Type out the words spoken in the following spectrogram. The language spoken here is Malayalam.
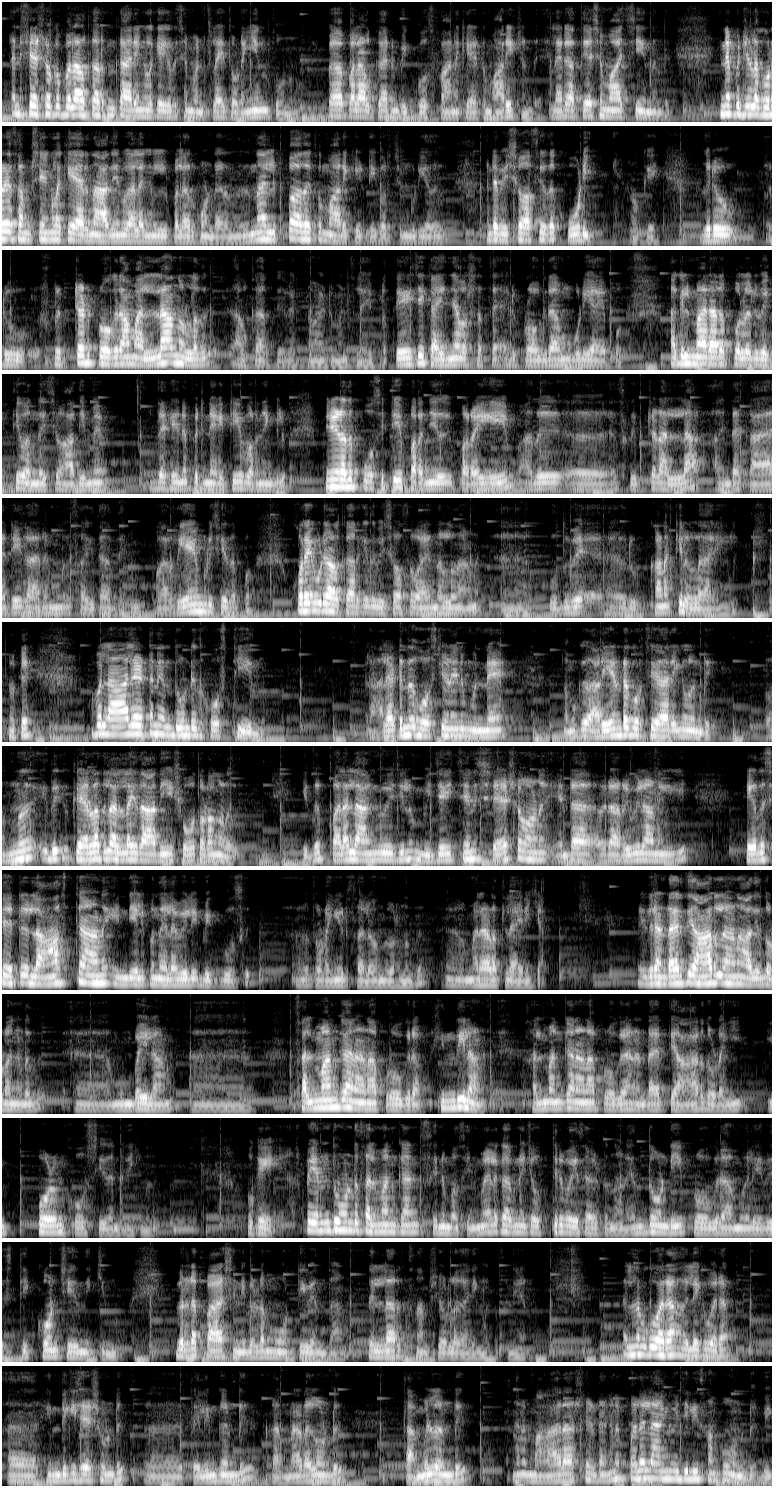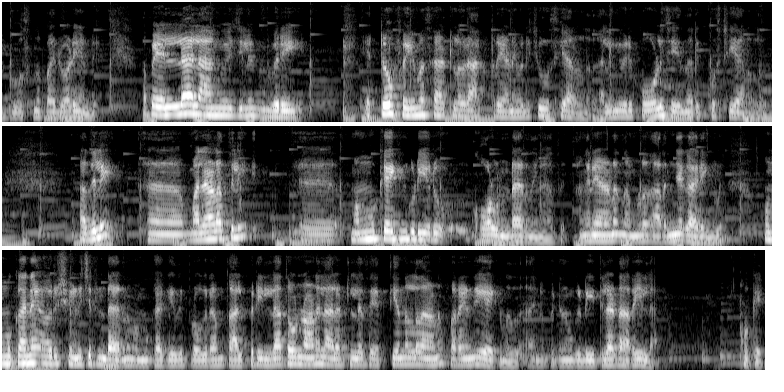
അതിനുശേഷമൊക്കെ പല ആൾക്കാർക്കും കാര്യങ്ങളൊക്കെ ഏകദേശം മനസ്സിലായി തുടങ്ങിയെന്ന് തോന്നുന്നു. ഇപ്പോൾ പല ആൾക്കാരും ബിഗ് ബോസ് ഫാനൊക്കെ ആയിട്ട് മാറിയിട്ടുണ്ട്. എല്ലാവരും അത്യാവശ്യം വാച്ച് ചെയ്യുന്നുണ്ട്. ഇതിനെപ്പറ്റിയുള്ള കുറേ സംശയങ്ങളൊക്കെ ആയിരുന്നു ആദ്യം കാലങ്ങളിൽ പലർക്കും ഉണ്ടായിരുന്നത്. എന്നാൽ ഇപ്പോൾ അതൊക്കെ മാറി കിട്ടി കുറച്ചും കൂടി അത് എന്റെ വിശ്വാസ്യത കൂടി. ഓക്കെ. അതൊരു ഒരു സ്ക്രിപ്റ്റഡ് പ്രോഗ്രാം അല്ല എന്നുള്ളത് ആൾക്കാർക്ക് വ്യക്തമായിട്ട് മനസ്സിലായി. പ്രത്യേകിച്ച് കഴിഞ്ഞ വർഷത്തെ ഒരു പ്രോഗ്രാം കൂടി ആയപ്പോൾ അഖിൽ മാരാറെ പോലെ ഒരു വ്യക്തി വന്നേച്ചു ആദ്യമേ അദ്ദേഹത്തിനെ ഇതിനെപ്പറ്റി നെഗറ്റീവ് പറഞ്ഞെങ്കിലും പിന്നീട് അത് പോസിറ്റീവ് പറഞ്ഞ് പറയുകയും അത് സ്ക്രിപ്റ്റഡ് അല്ല. അതിന്റെ കാര്യകാരണങ്ങൾ സഹിതം അദ്ദേഹം പറയുകയും കൂടി ചെയ്തപ്പോൾ കുറേ കൂടി ആൾക്കാർക്ക് ഇത് വിശ്വാസമായെന്നുള്ളതാണ് പൊതുവെ ഒരു കണക്കിലുള്ള കാര്യങ്ങൾ. ഓക്കെ? അപ്പോൾ ലാലേട്ടൻ എന്തുകൊണ്ട് ഇത് ഹോസ്റ്റ് ചെയ്യുന്നു? ലാലേട്ടൻ ഇത് ഹോസ്റ്റ് ചെയ്യുന്നതിന് മുന്നേ നമുക്ക് അറിയേണ്ട കുറച്ച് കാര്യങ്ങളുണ്ട്. ഒന്ന് ഇത് കേരളത്തിലല്ല ഇത് ആദ്യം ഈ ഷോ തുടങ്ങുന്നത് ഇത് പല ലാംഗ്വേജിലും വിജയിച്ചതിന് ശേഷമാണ് എന്റെ ഒരു അറിവിലാണെങ്കിൽ ഏകദേശം ഏറ്റവും ലാസ്റ്റാണ് ഇന്ത്യയിൽ ഇപ്പോൾ നിലവിൽ ബിഗ് ബോസ് തുടങ്ങിയൊരു സ്ഥലം എന്ന് പറയുന്നത് മലയാളത്തിലായിരിക്കാം. ഇത് രണ്ടായിരത്തി ആറിലാണ് ആദ്യം തുടങ്ങുന്നത് മുംബൈയിലാണ്. സൽമാൻ ഖാനാണ് ആ പ്രോഗ്രാം ഹിന്ദിയിലാണ്. സൽമാൻ ഖാനാണ് ആ പ്രോഗ്രാം രണ്ടായിരത്തി ആറ് തുടങ്ങി ഇപ്പോഴും ഹോസ്റ്റ് ചെയ്തുകൊണ്ടിരിക്കുന്നത്. ഓക്കെ അപ്പോൾ എന്തുകൊണ്ട് സൽമാൻ ഖാൻ സിനിമ സിനിമയിലൊക്കെ അഭിനയിച്ച ഒത്തിരി പൈസ കിട്ടുന്നതാണ്. എന്തുകൊണ്ട് ഈ പ്രോഗ്രാമുകൾ ഇവർ സ്റ്റിക്ക് ഓൺ ചെയ്ത് നിൽക്കുന്നു? ഇവരുടെ പാഷൻ ഇവരുടെ മോട്ടീവ് എന്താണ്? ഇതെല്ലാവർക്കും സംശയമുള്ള കാര്യങ്ങളൊക്കെ തന്നെയാണ്. അതിൽ നമുക്ക് വരാം. അതിലേക്ക് വരാം. ഹിന്ദിക്ക് ശേഷമുണ്ട്. തെലുങ്കുണ്ട് കർണാടകമുണ്ട് തമിഴുണ്ട് അങ്ങനെ മഹാരാഷ്ട്രയുണ്ട്. അങ്ങനെ പല ലാംഗ്വേജിൽ ഈ സംഭവമുണ്ട്. ബിഗ് ബോസ് എന്ന പരിപാടിയുണ്ട്. അപ്പോൾ എല്ലാ ലാംഗ്വേജിലും ഇവർ ഏറ്റവും ഫേമസ് ആയിട്ടുള്ള ഒരു ആക്ടറെയാണ് ഇവർ ചൂസ് ചെയ്യാറുള്ളത്. അല്ലെങ്കിൽ ഇവർ കോൾ ചെയ്യുന്ന റിക്വസ്റ്റ് ചെയ്യാറുള്ളത്. അതിൽ മലയാളത്തിൽ മമ്മൂക്കയ്ക്കും കൂടി ഒരു കോൾ ഉണ്ടായിരുന്നു ഇതിനകത്ത്. അങ്ങനെയാണ് നമ്മൾ അറിഞ്ഞ കാര്യങ്ങൾ. മമ്മൂക്കാനെ അവർ ക്ഷണിച്ചിട്ടുണ്ടായിരുന്നു. മമ്മൂക്കാക്ക് ഇത് പ്രോഗ്രാം താല്പര്യം ഇല്ലാത്തതുകൊണ്ടാണ് ലാലട്ടിലേക്ക് എത്തിയെന്നുള്ളതാണ് പറയുന്നത് കേൾക്കുന്നത്. അതിനെപ്പറ്റി നമുക്ക് ഡീറ്റെയിൽ ആയിട്ട് അറിയില്ല. ഓക്കെ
